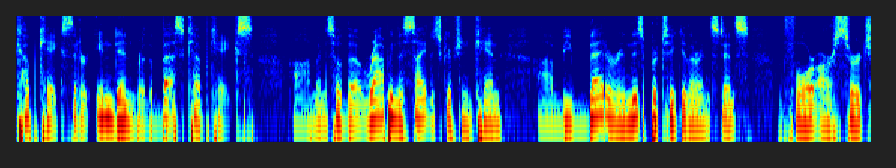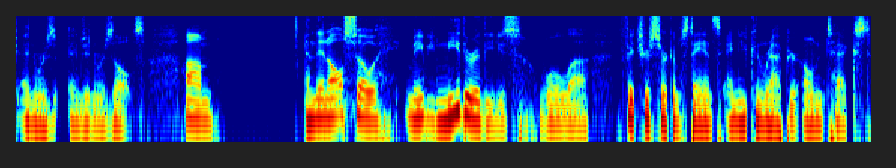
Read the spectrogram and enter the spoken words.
cupcakes that are in Denver, the best cupcakes. Um, and so the wrapping the site description can uh, be better in this particular instance for our search and res engine results. Um, and then also, maybe neither of these will uh, fit your circumstance, and you can wrap your own text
